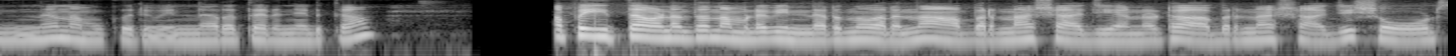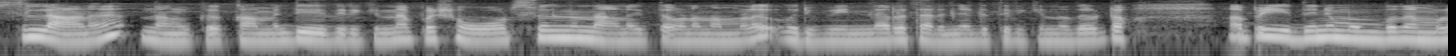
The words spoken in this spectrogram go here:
ഇന്ന് നമുക്കൊരു വിന്നറെ തിരഞ്ഞെടുക്കാം. അപ്പോൾ ഇത്തവണത്തെ നമ്മുടെ വിന്നർ എന്ന് പറയുന്ന ആഭരണ ഷാജിയാണ് കേട്ടോ. ആഭരണ ഷാജി ഷോർട്സിലാണ് നമുക്ക് കമന്റ് ചെയ്തിരിക്കുന്നത്. അപ്പോൾ ഷോർട്സിൽ നിന്നാണ് ഇത്തവണ നമ്മൾ ഒരു വിന്നർ തിരഞ്ഞെടുത്തിരിക്കുന്നത് കേട്ടോ. അപ്പോൾ ഇതിനു മുമ്പ് നമ്മൾ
